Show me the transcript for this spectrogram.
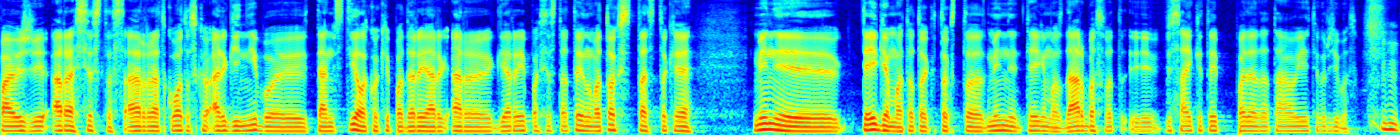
pavyzdžiui, ar asistas, ar atkotas, ar gynyboje ten stylą kokį padarai, ar, ar gerai pasistatai, nu, va toks tas tokia mini teigiama, to, to, toks to mini teigiamas darbas vat, visai kitaip padeda tau įeiti varžybas. Mhm.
